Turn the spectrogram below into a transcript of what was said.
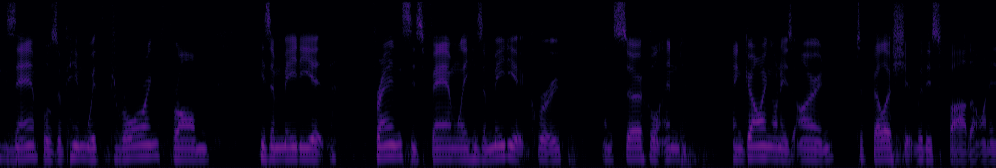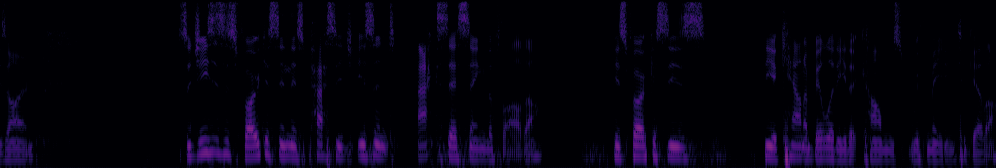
examples of him withdrawing from his immediate friends, his family, his immediate group and circle, and, and going on his own to fellowship with his Father on his own. So Jesus' focus in this passage isn't accessing the Father, his focus is the accountability that comes with meeting together.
